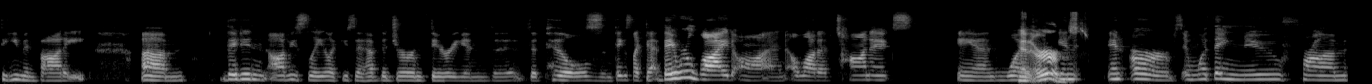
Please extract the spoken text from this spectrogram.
the human body. Um they didn't obviously like you said have the germ theory and the the pills and things like that. They relied on a lot of tonics and what and herbs. in, and herbs and what they knew from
